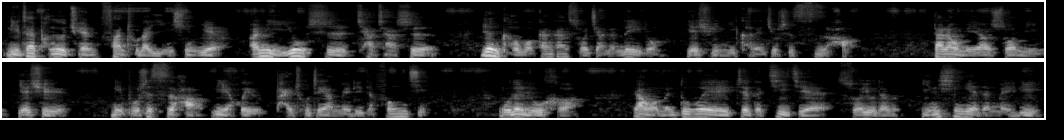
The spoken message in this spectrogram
你在朋友圈放出了银杏叶，而你又是恰恰是认可我刚刚所讲的内容，也许你可能就是四号。当然，我们也要说明，也许你不是四号，你也会拍出这样美丽的风景。无论如何，让我们都为这个季节所有的银杏叶的美丽，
